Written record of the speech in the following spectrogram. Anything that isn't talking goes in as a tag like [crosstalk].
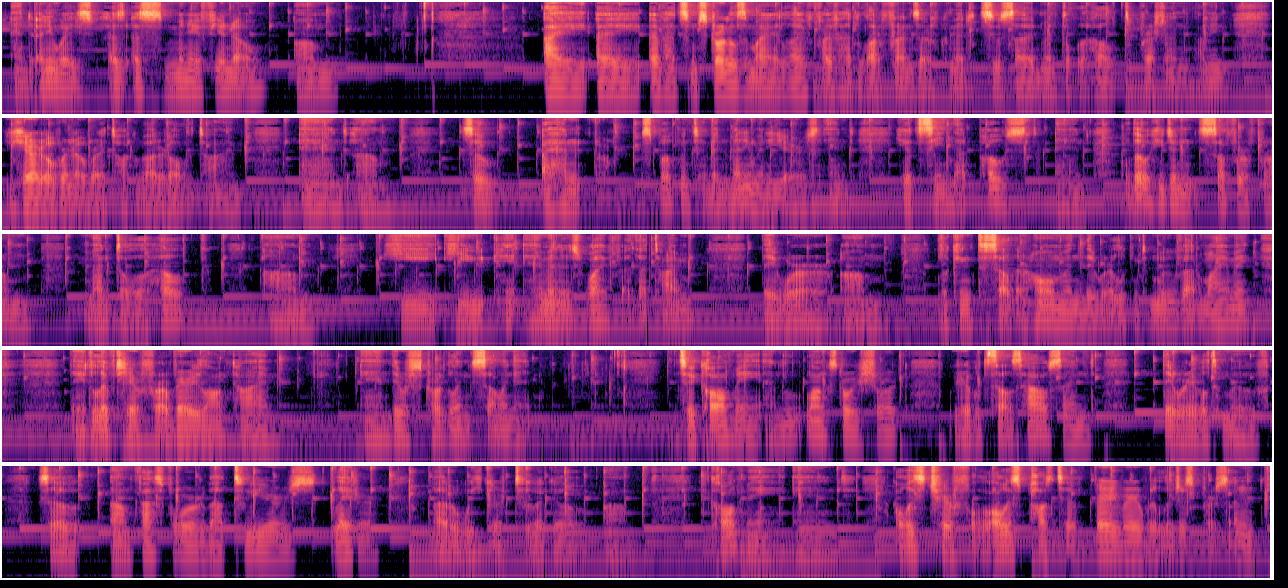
And, anyways, as, as many of you know, um, I, I I've had some struggles in my life. I've had a lot of friends that have committed suicide, mental health, depression. I mean, you hear it over and over. I talk about it all the time, and um, so I hadn't spoken to him in many many years, and he had seen that post. And although he didn't suffer from mental health, um, he he him and his wife at that time they were. Um, looking to sell their home and they were looking to move out of Miami. They had lived here for a very long time and they were struggling selling it. And so he called me, and long story short, we were able to sell his house and they were able to move. So, um, fast forward about two years later, about a week or two ago, um, he called me and always cheerful, always positive, very, very religious person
